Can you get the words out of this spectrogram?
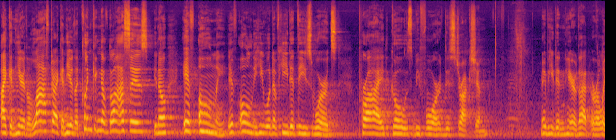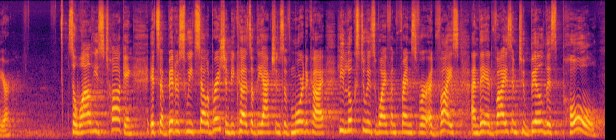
I can hear the laughter. I can hear the clinking of glasses. You know, if only, if only he would have heeded these words pride goes before destruction. Maybe he didn't hear that earlier. So while he's talking, it's a bittersweet celebration because of the actions of Mordecai. He looks to his wife and friends for advice, and they advise him to build this pole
